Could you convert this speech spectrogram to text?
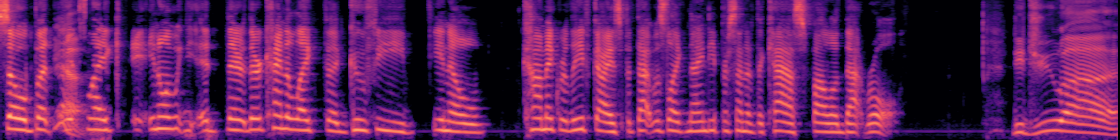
So, but Yeah. it's like you know it, they're they're kind of like the goofy you know comic relief guys, but that was like ninety percent of the cast followed that role. Did you uh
